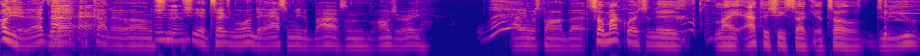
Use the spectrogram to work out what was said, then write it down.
Oh yeah, after Oh, that, I kind of um, she she had texted me one day asking me to buy some lingerie. What? I didn't respond back. so my question is, like, after she suck your toes, do you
